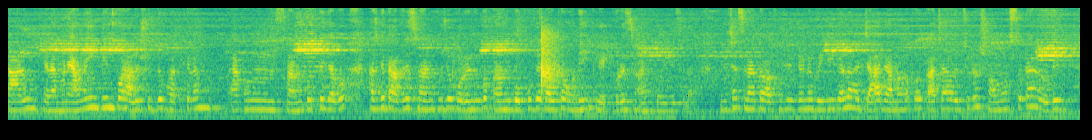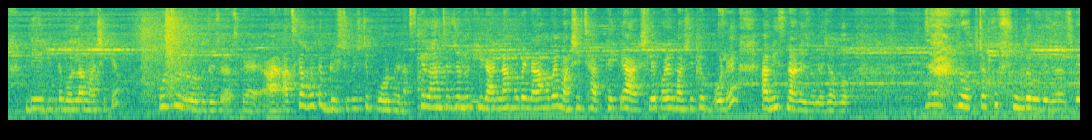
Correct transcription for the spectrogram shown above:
দারুণ খেলাম। মানে অনেক দিন পর আলু সিদ্ধ ভাত খেলাম, এখন স্নান করতে যাব। আজকে তাড়াতাড়ি স্নান পুজো করে নেব, কারণ গপুকে কালকে অনেক লেট করে স্নান করিয়েছিলাম। মিঠা স্নান তো অফিসের জন্য বেরিয়ে গেল, আর যা জামা কাপড় কাচা হয়েছিল, সমস্তটা রোদে দিয়ে দিতে বললাম মাসিকে। প্রচুর রোদ উঠেছে আজকে আজকে হয়তো বৃষ্টি বৃষ্টি পড়বে না। আজকে লাঞ্চের জন্য কি রান্না হবে, না হবে, মাসি ছাদ থেকে আসলে পরে মাসিকে বলে আমি স্নানে চলে যাব। রোদটা খুব সুন্দর উঠেছে আজকে।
